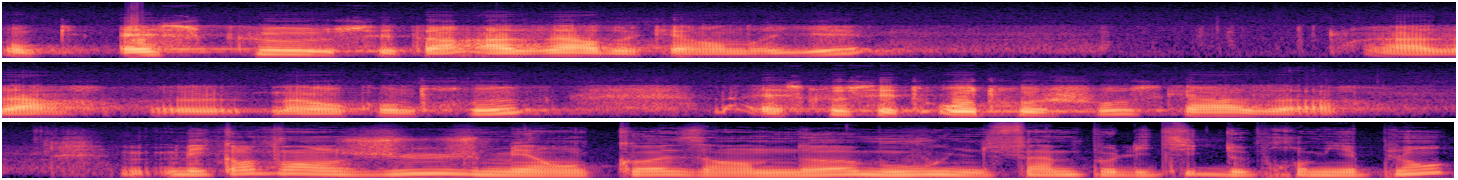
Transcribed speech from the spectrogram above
Donc est-ce que c'est un hasard de calendrier? Un hasard euh, malencontreux, est-ce que c'est autre chose qu'un hasard? Mais quand un juge met en cause un homme ou une femme politique de premier plan,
